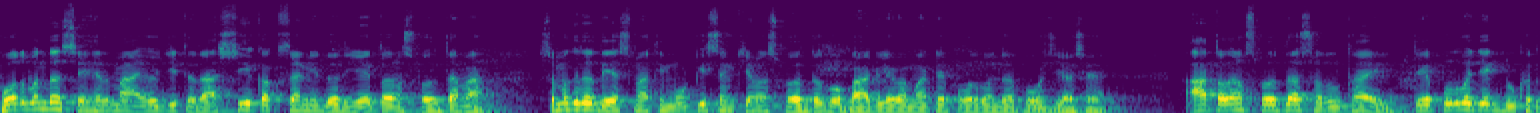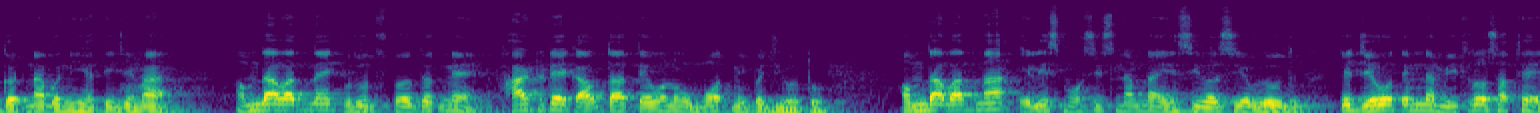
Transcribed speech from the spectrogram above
પોરબંદર શહેરમાં આયોજિત રાષ્ટ્રીય કક્ષાની દરિયાઈ તરણ સ્પર્ધામાં સમગ્ર દેશમાંથી મોટી સંખ્યામાં સ્પર્ધકો ભાગ લેવા માટે પોરબંદર પહોંચ્યા છે. આ તરણ સ્પર્ધા શરૂ થાય તે પૂર્વ જ એક દુઃખદ ઘટના બની હતી જેમાં અમદાવાદના એક વૃદ્ધ સ્પર્ધકને હાર્ટ એટેક આવતા તેઓનું મોત નીપજ્યું હતું. અમદાવાદના એલિસ મોસિસ નામના એંસી વર્ષીય વૃદ્ધ કે જેઓ તેમના મિત્રો સાથે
